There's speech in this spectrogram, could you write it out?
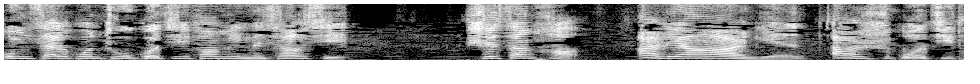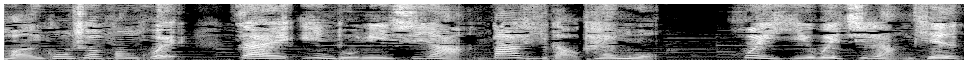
我们再来关注国际方面的消息。十三号，二零二二年二十国集团工商峰会在印度尼西亚巴厘岛开幕。会议为期两天，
